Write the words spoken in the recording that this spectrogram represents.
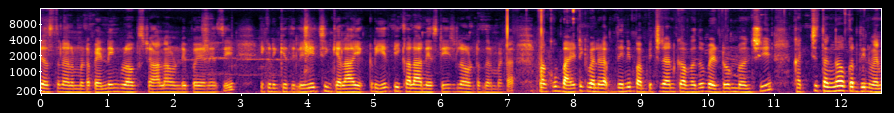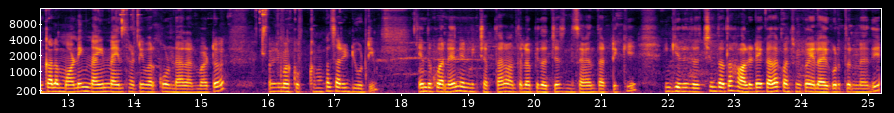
చేస్తున్నాను అనమాట పెండింగ్ బ్లాగ్స్ చాలా ఉండిపోయి అనేసి ఇక్కడ ఇంక లేచి ఇంకెలా ఎక్కడ ఏది పీకాలా అనే స్టేజ్లో ఉంటుందన్నమాట. మాకు బయటికి వెళ్ళడం దీన్ని పంపించడానికి అవ్వదు. బెడ్రూమ్ నుంచి ఖచ్చితంగా ఒకరు దీని వెనకాల మార్నింగ్ నైన్ నైన్ థర్టీ వరకు ఉండాలన్నమాట. అది మాకు కంపల్సరీ డ్యూటీ ఎందుకు అనేది నేను మీకు చెప్తాను. అంతలోపు ఇది వచ్చేసింది సెవెన్ థర్టీకి ఇంక ఇది వచ్చిన తర్వాత హాలిడే కదా కొంచెం ఎక్కువ ఇలా ఎగురుతున్నది.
